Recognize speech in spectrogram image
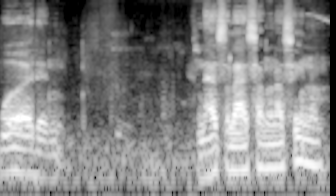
wood and and that's the last time that I seen him.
